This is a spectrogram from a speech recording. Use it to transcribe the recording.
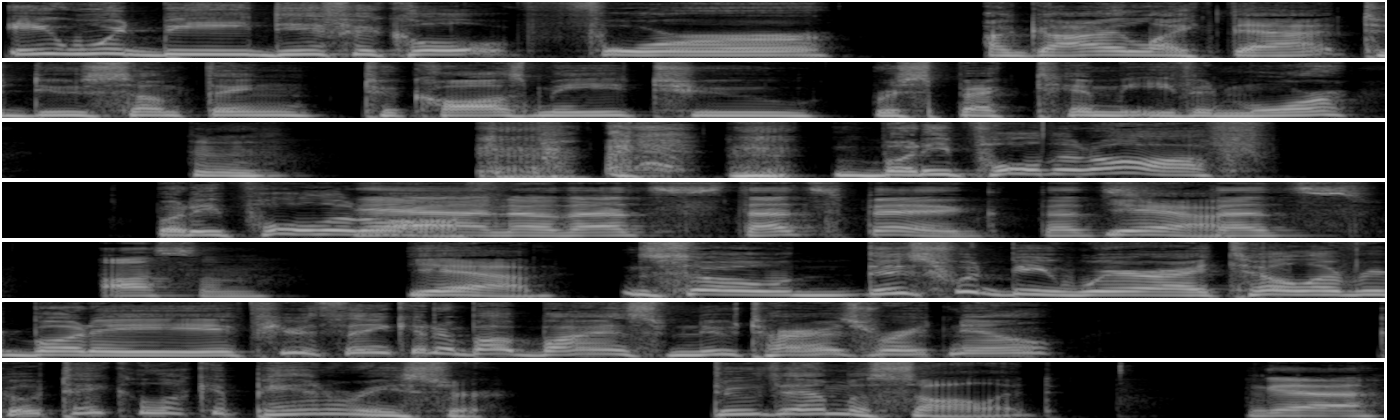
it would be difficult for a guy like that to do something to cause me to respect him even more. Hmm. but he pulled it off. But he pulled it yeah, off. Yeah, no, that's that's big. That's Yeah. that's awesome. Yeah. So this would be where I tell everybody if you're thinking about buying some new tires right now, go take a look at Panaracer. Do them a solid. Yeah.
